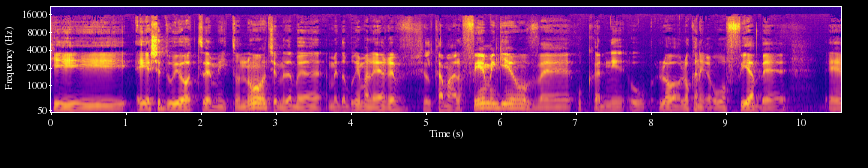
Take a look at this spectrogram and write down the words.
כי יש עדויות מעיתונות שמדברים על ערב של כמה אלפים הגיעו, והוא כנראה, לא, לא כנראה, הוא הופיע ב... אה,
